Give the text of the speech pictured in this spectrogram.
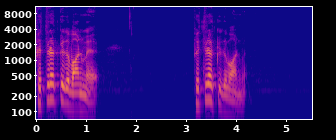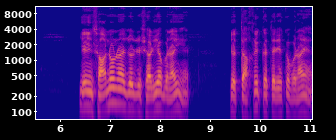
فطرت کی زبان میں ہے۔ فطرت کی زبان میں۔ یہ انسانوں نے جو جو بنائی ہیں، جو تحقیق کے طریقے بنائے ہیں،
